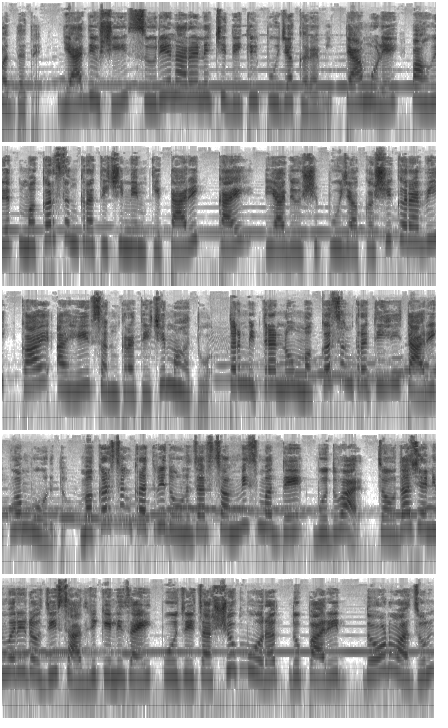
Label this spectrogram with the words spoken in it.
पद्धत आहे. या दिवशी सूर्यनारायणाची देखील पूजा करावी. त्यामुळे पाहूयात मकर संक्रांतीची नेमकी तारीख काय? या दिवशी पूजा कशी करावी? काय आहे संक्रांतीचे महत्त्व? तर मित्रांनो मकर संक्रांतीची तारीख व मुहूर्त. मकर संक्रांती दोन हजार सव्वीसमध्ये बुधवार चौदा जानेवारी रोजी साजरी केली जाईल. पूजेचा शुभ मुहूर्त दुपारी दोन वाजून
